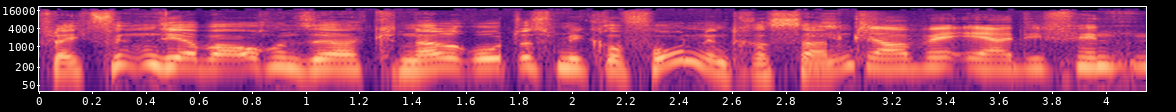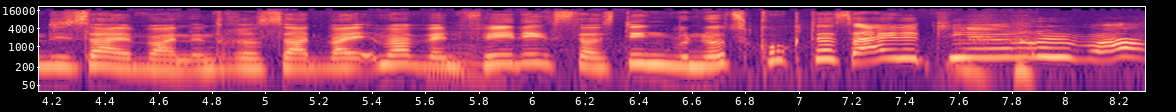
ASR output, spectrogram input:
Vielleicht finden Sie aber auch unser knallrotes Mikrofon Ich interessant. glaube eher, die finden die Seilbahn interessant, weil immer wenn Felix das Ding benutzt, guckt das eine Tier rüber.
